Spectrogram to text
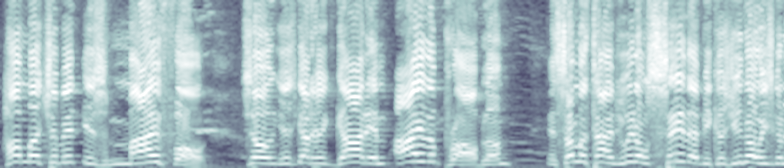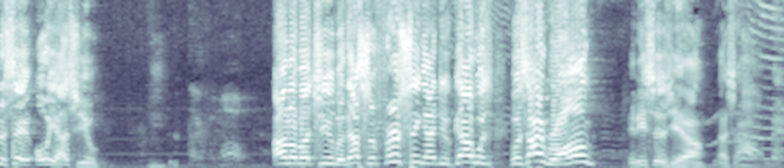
how much of it is my fault. So you just got to say, God, am I the problem? And some of the times we don't say that because you know He's going to say, Oh, yes, you. I don't know about you, but that's the first thing I do. God, was was I wrong? And He says, Yeah. And I said, Oh man,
